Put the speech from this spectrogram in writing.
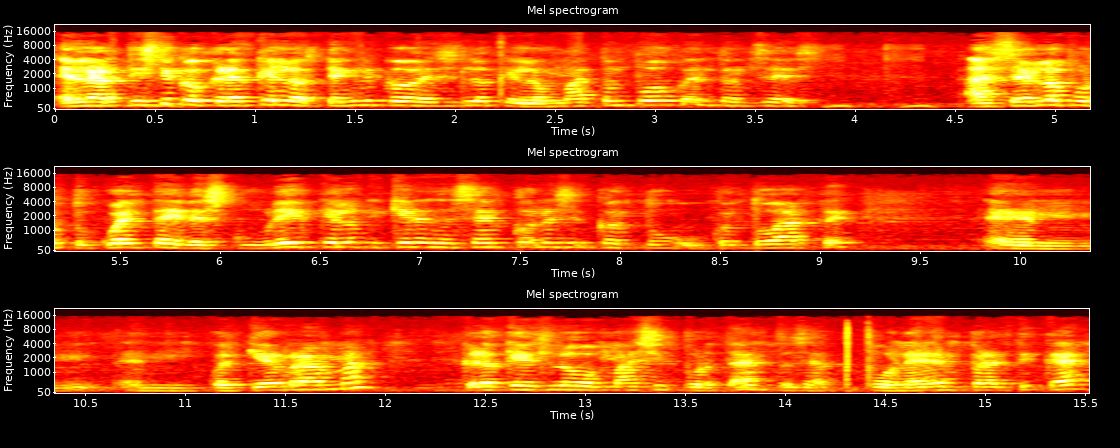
En lo artístico creo que lo técnico es lo que lo mata un poco, entonces hacerlo por tu cuenta y descubrir qué es lo que quieres hacer con, ese, con, tu, con tu arte en cualquier rama, creo que es lo más importante, o sea, poner en práctica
